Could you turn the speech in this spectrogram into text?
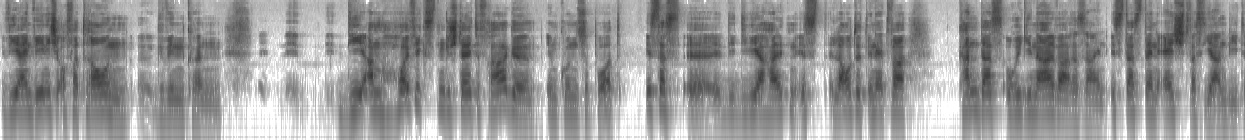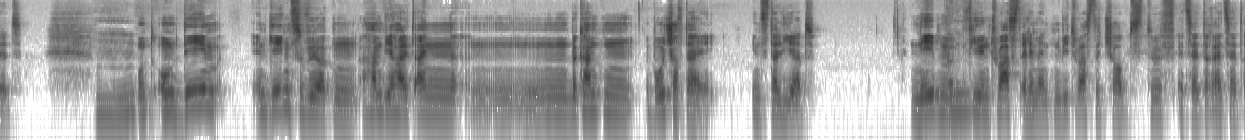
wir ein wenig auch Vertrauen äh, gewinnen können. Die am häufigsten gestellte Frage im Kundensupport ist das, äh, die, die wir erhalten, ist lautet in etwa: Kann das Originalware sein? Ist das denn echt, was ihr anbietet? Mhm. Und um dem entgegenzuwirken, haben wir halt einen, einen bekannten Botschafter installiert Neben und vielen Trust-Elementen wie Trusted Jobs, TÜV etc. etc.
